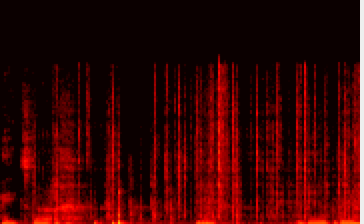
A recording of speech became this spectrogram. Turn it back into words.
hides that. bulb there.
